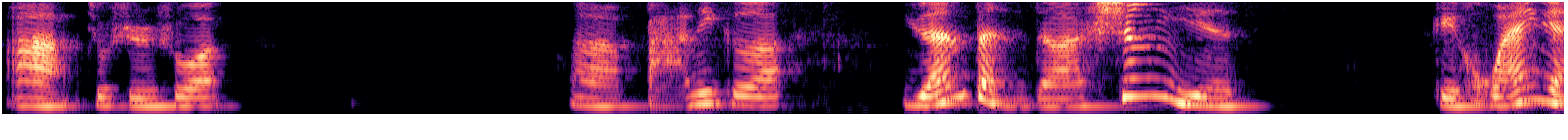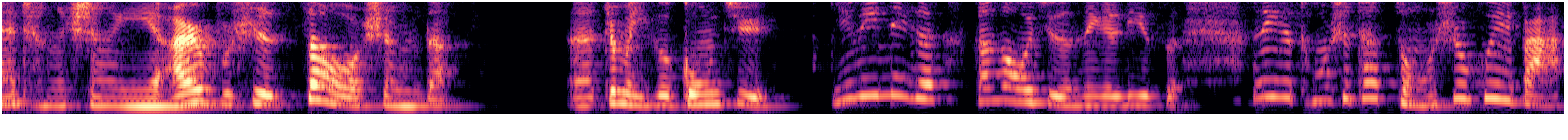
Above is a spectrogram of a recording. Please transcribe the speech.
啊，就是说，啊，把那个原本的声音给还原成声音，而不是噪声的，呃，这么一个工具。因为那个刚刚我举的那个例子，那个同事他总是会把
